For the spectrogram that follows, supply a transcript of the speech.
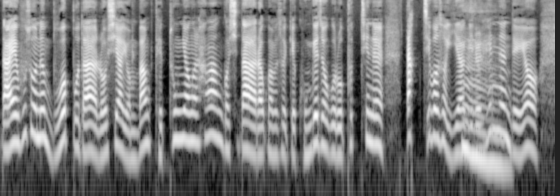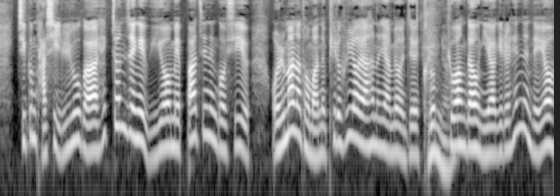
나의 후손은 무엇보다 러시아 연방 대통령을 향한 것이다라고 하면서 이렇게 공개적으로 푸틴을 딱 집어서 이야기를 음. 했는데요. 지금 다시 인류가 핵전쟁의 위험에 빠지는 것이 얼마나 더 많은 피를 흘려야 하느냐면 이제 그럼요. 교황다운 이야기를 했는데요.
